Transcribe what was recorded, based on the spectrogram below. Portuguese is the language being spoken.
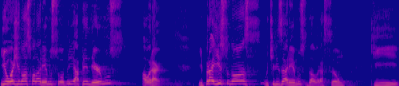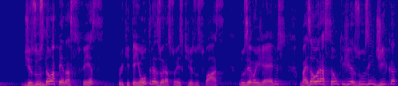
E hoje nós falaremos sobre aprendermos a orar. E para isso nós utilizaremos da oração que Jesus não apenas fez, porque tem outras orações que Jesus faz nos evangelhos, mas a oração que Jesus indica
